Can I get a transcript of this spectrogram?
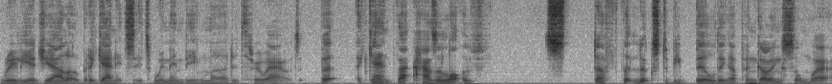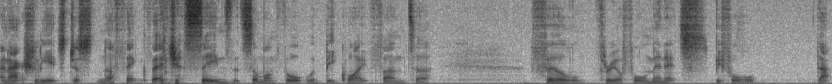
really a giallo, but again, it's it's women being murdered throughout. But again, that has a lot of stuff that looks to be building up and going somewhere, and actually it's just nothing. They're just scenes that someone thought would be quite fun to fill three or four minutes before that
